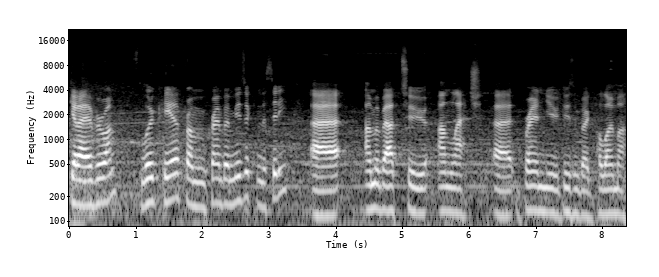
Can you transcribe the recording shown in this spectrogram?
G'day everyone, it's Luke here from Cranbourne Music in the city. Uh, I'm about to unlatch a brand new Duesenberg Paloma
